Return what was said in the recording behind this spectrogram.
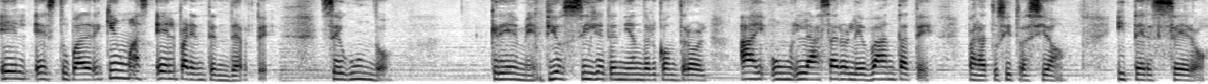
Él es tu Padre. ¿Quién más Él para entenderte? Segundo, créeme, Dios sigue teniendo el control. Hay un Lázaro, levántate para tu situación. Y tercero,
